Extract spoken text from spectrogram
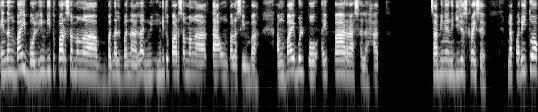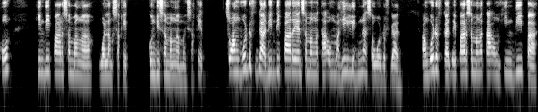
And ang Bible, hindi to para sa mga banal-banalan, hindi to para sa mga taong palasimba. Ang Bible po ay para sa lahat. Sabi nga ni Jesus Christ eh, naparito ako hindi para sa mga walang sakit, kundi sa mga may sakit. So ang Word of God, hindi para yan sa mga taong mahilig na sa Word of God. Ang Word of God ay para sa mga taong hindi pa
